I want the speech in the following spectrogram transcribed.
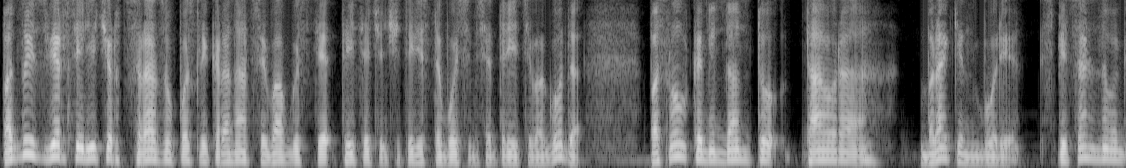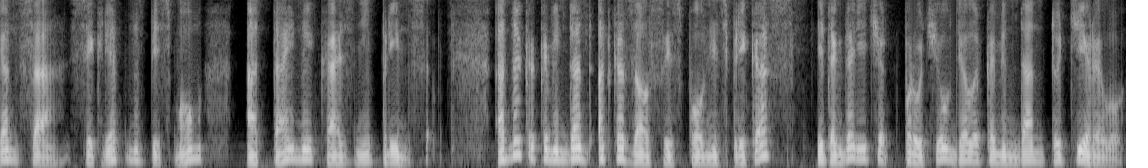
По одной из версий, Ричард сразу после коронации в августе 1483 года послал коменданту Таура Бракенбури специального гонца с секретным письмом о тайной казни принца. Однако комендант отказался исполнить приказ, и тогда Ричард поручил дело коменданту Тирелу,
